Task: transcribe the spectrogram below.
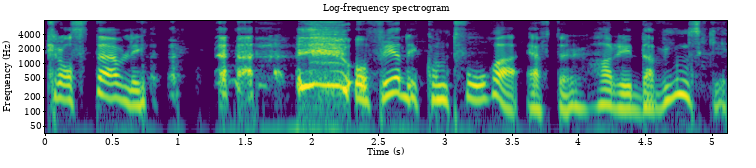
crosstävling. Och Fredrik kom tvåa efter Harry Davinsky.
